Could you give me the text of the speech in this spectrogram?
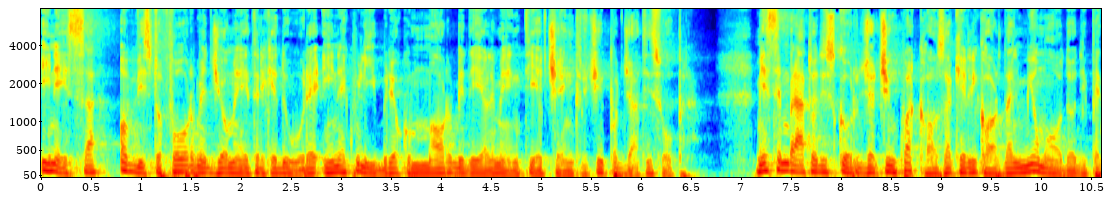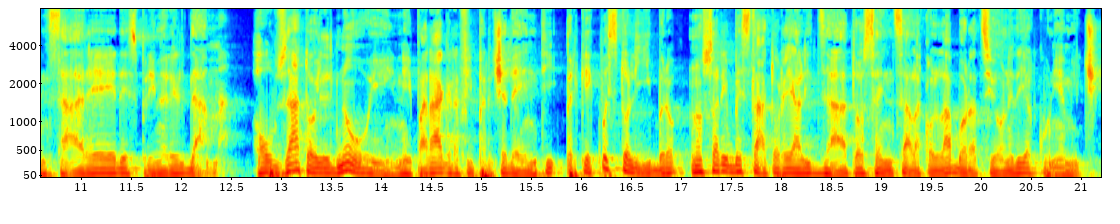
In essa ho visto forme geometriche dure in equilibrio con morbidi elementi eccentrici poggiati sopra mi è sembrato di scorgerci in qualcosa che ricorda il mio modo di pensare ed esprimere il Dhamma. Ho usato il noi nei paragrafi precedenti perché questo libro non sarebbe stato realizzato senza la collaborazione di alcuni amici.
